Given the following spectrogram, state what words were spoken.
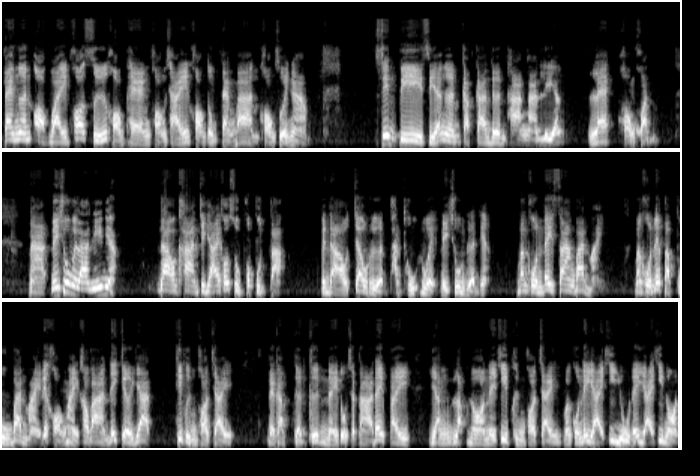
แต่เงินออกไวเพราะซื้อของแพงของใช้ของตกแต่งบ้านของสวยงาม สิ้นปีเสียเงินกับการเดินทางงานเลี้ยงและของขวัญนะในช่วงเวลานี้เนี่ย ดาวอังคารจะย้ายเข้าสู่พปุตตะ เป็นดาวเจ้าเรือนพันธุด้วยในช่วงเดือนเนี้ยบางคนได้สร้างบ้านใหม่ บางคนได้ปรับปรุงบ้านใหม่ได้ของใหม่เข้าบ้านได้เจอญาติที่พึงพอใจนะครับ เกิดขึ้นในดวงชะตาได้ไปยังหลับนอนในที่พึงพอใจ บางคนได้ย้ายที่อยู่ได้ย้ายที่นอน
